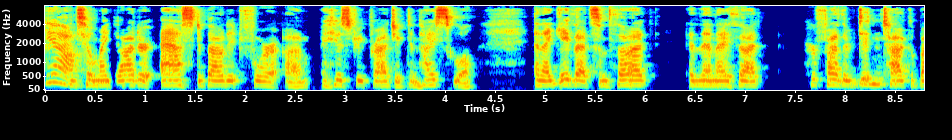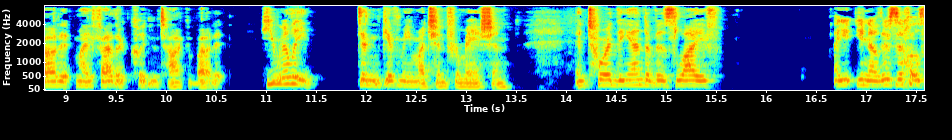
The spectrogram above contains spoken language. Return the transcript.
Yeah. Until my daughter asked about it for um, a history project in high school, and I gave that some thought. And then I thought, her father didn't talk about it. My father couldn't talk about it. He really didn't give me much information. And toward the end of his life, I, you know, there's a whole,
